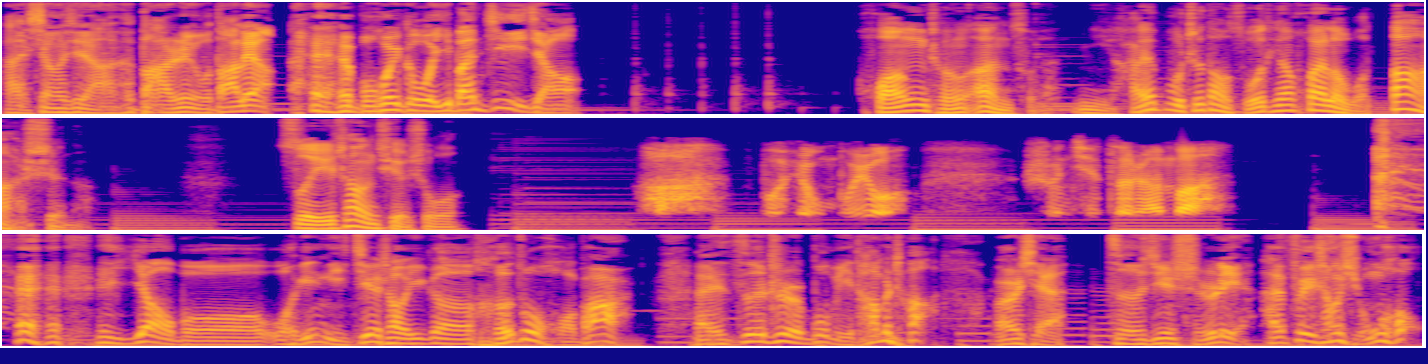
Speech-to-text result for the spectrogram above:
哎，相信啊，她大人有大量，嘿嘿，不会跟我一般计较。黄成暗存：你还不知道昨天坏了我大事呢，嘴上却说：啊，不用不用，顺其自然吧。要不我给你介绍一个合作伙伴，哎，资质不比他们差，而且资金实力还非常雄厚。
